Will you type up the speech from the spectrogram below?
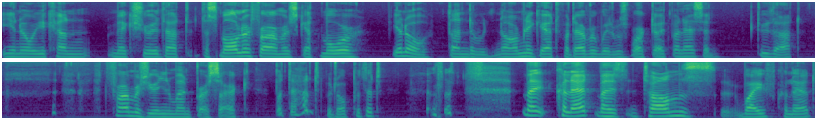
you know, you can make sure that the smaller farmers get more, you know, than they would normally get, whatever way it was worked out. Well, I said, do that. Farmers Union went berserk, but they had to put up with it. my Colette, my Tom's wife, Colette,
